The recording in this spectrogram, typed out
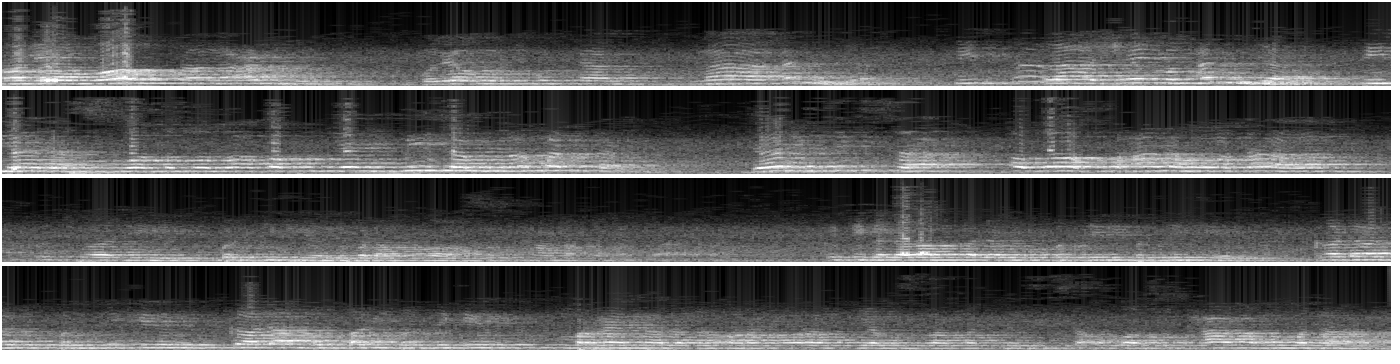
radhiyallahu taala anhu beliau menyebutkan ma anja ada syai'un anja tidak ada sesuatu apa pun yang bisa menyelamatkan dari siksa Allah Subhanahu wa taala kecuali berzikir kepada Allah Subhanahu wa taala. Ketika dalam keadaan berdiri berzikir keadaan duduk berzikir keadaan berbaring berzikir mereka adalah orang-orang yang selamat dari siksa Allah Subhanahu wa taala.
